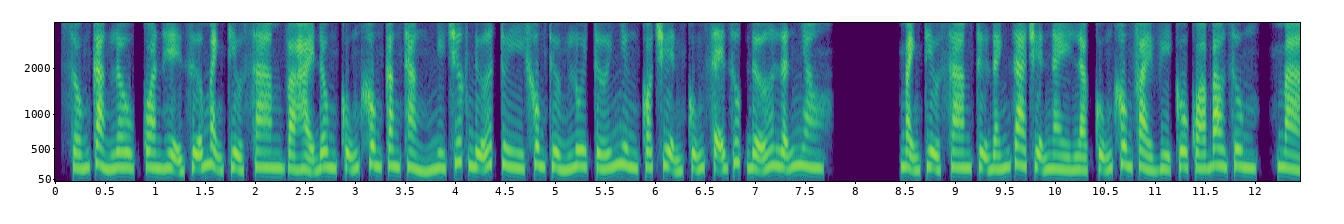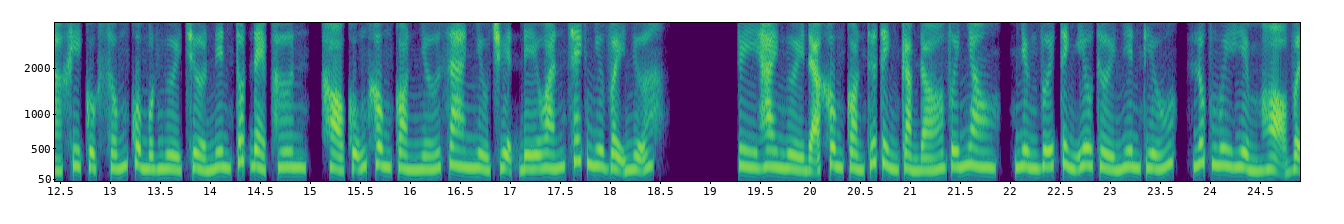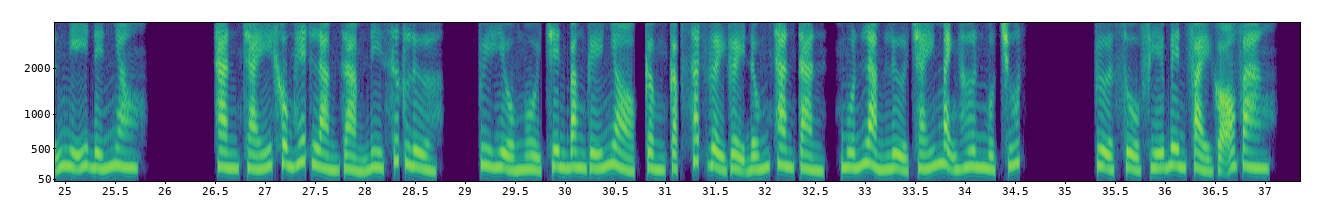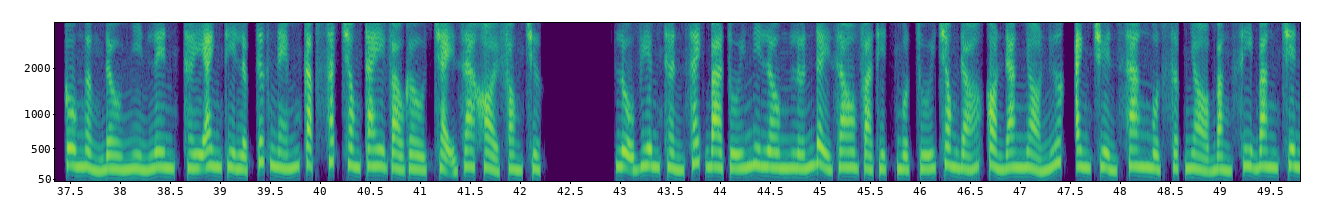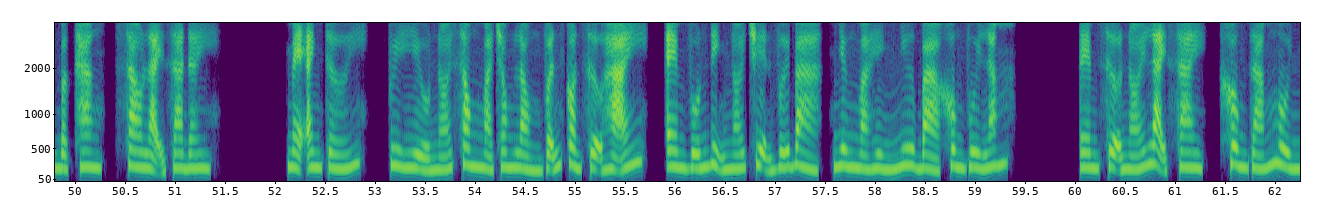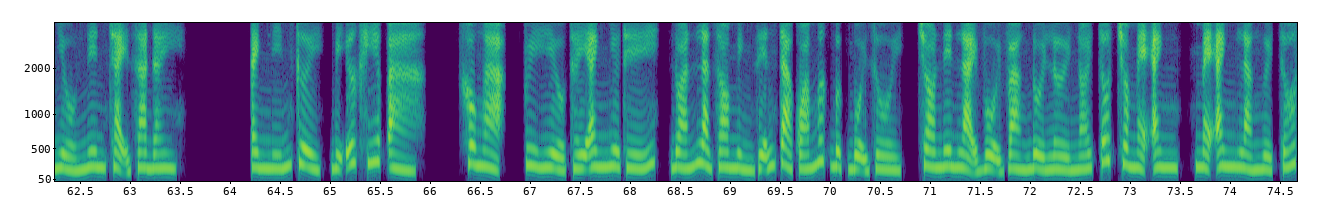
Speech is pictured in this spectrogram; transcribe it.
Sống càng lâu, quan hệ giữa Mạnh Tiểu Sam và Hải Đông cũng không căng thẳng như trước nữa tuy không thường lui tới nhưng có chuyện cũng sẽ giúp đỡ lẫn nhau. Mạnh Tiểu Sam tự đánh ra chuyện này là cũng không phải vì cô quá bao dung, mà khi cuộc sống của một người trở nên tốt đẹp hơn, họ cũng không còn nhớ ra nhiều chuyện đế oán trách như vậy nữa. Tuy hai người đã không còn thứ tình cảm đó với nhau, nhưng với tình yêu thời niên thiếu, lúc nguy hiểm họ vẫn nghĩ đến nhau. Than cháy không hết làm giảm đi sức lửa. Quy hiểu ngồi trên băng ghế nhỏ, cầm cặp sắt gầy gầy đống than tàn, muốn làm lửa cháy mạnh hơn một chút. Cửa sổ phía bên phải gõ vang. Cô ngẩng đầu nhìn lên, thấy anh thì lập tức ném cặp sắt trong tay vào gầu chạy ra khỏi phòng trực. Lộ viêm thần sách ba túi ni lông lớn đầy rau và thịt một túi trong đó còn đang nhỏ nước, anh chuyển sang một sập nhỏ bằng xi băng trên bậc thang, sao lại ra đây? Mẹ anh tới, Quy Hiểu nói xong mà trong lòng vẫn còn sợ hãi, em vốn định nói chuyện với bà, nhưng mà hình như bà không vui lắm. Em sợ nói lại sai, không dám ngồi nhiều nên chạy ra đây. Anh nín cười, bị ức hiếp à? Không ạ, Quy hiểu thấy anh như thế, đoán là do mình diễn tả quá mức bực bội rồi, cho nên lại vội vàng đổi lời nói tốt cho mẹ anh, mẹ anh là người tốt.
